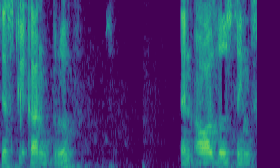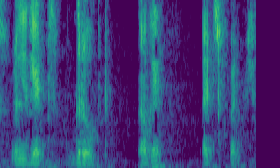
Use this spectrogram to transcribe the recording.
just click on group then all those things will get grouped okay? Let's finish.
